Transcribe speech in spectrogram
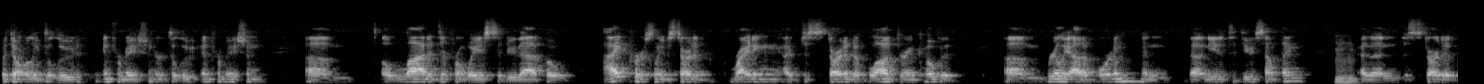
but don't really dilute information or dilute information. Um, a lot of different ways to do that, but I personally just started writing. I just started a blog during COVID, um, really out of boredom and uh, needed to do something. Mm-hmm. And then just started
